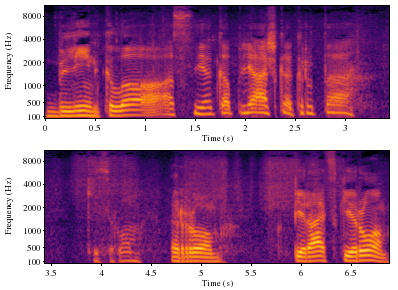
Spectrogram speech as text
Блін, клас! Яка пляшка крута. Якийсь ром. Ром. Піратський ром.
